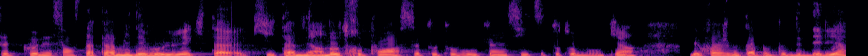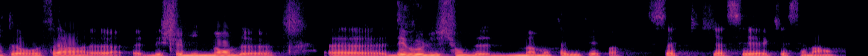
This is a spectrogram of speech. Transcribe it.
cette connaissance t'a permis d'évoluer, qui t'a amené à un autre point, à cet autre bouquin ici, cet autre bouquin. Des fois, je me tape un peu de délire de refaire euh, des cheminements euh, d'évolution de, de, ma mentalité. C'est ça qui est, assez, qui est assez marrant.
